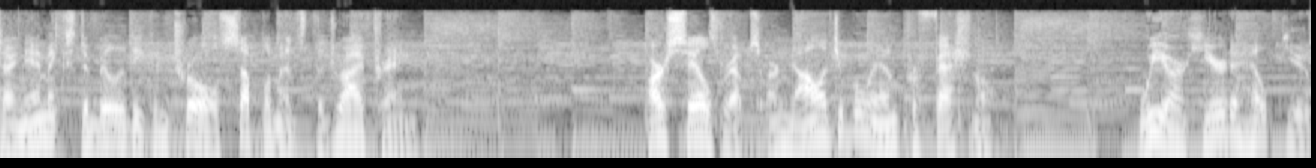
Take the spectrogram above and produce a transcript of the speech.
Dynamic Stability Control supplements the drivetrain. Our sales reps are knowledgeable and professional. We are here to help you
